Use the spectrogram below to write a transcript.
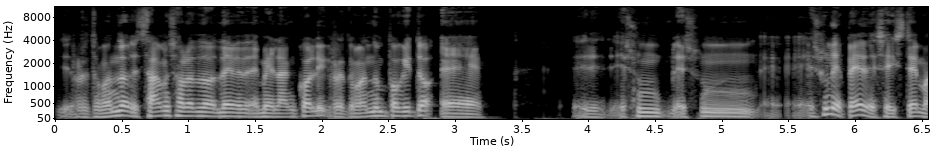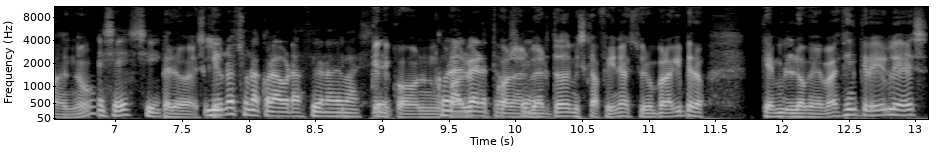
retomando, estábamos hablando de, Melancholic, retomando un poquito, eh, eh, es un es un es un EP de seis temas, ¿no? Sí, sí. Pero y uno es una colaboración además. con, con, Alberto. Con Alberto de Miscafina, estuvieron por aquí, pero que lo que me parece increíble es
